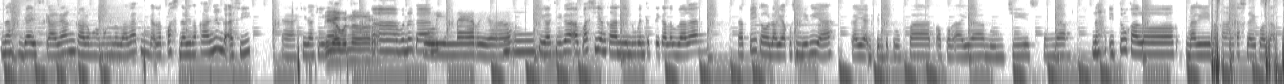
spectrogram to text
Nah guys, sekarang kalau ngomongin lebaran nggak lepas dari makanannya nggak sih? Nah kira-kira iya bener Heeh, bener kan? kuliner ya kira-kira apa sih yang kalian rinduin ketika lebaran? Tapi kalau dari aku sendiri ya, kayak bikin ketupat, opor ayam, buncis, rendang. Nah itu kalau dari makanan khas dari keluarga aku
